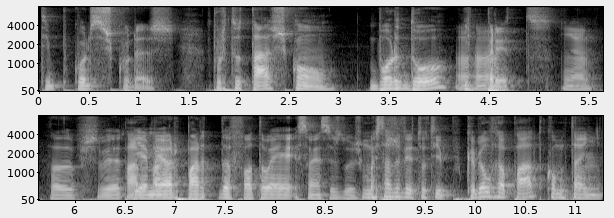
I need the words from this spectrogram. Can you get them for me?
tipo, cores escuras. Porque tu estás com bordeaux Aham. e preto. Yeah. Estás a perceber? Pá, e a pá. maior parte da foto é, são essas duas cores. Mas estás a ver, estou tipo, cabelo rapado, como tenho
